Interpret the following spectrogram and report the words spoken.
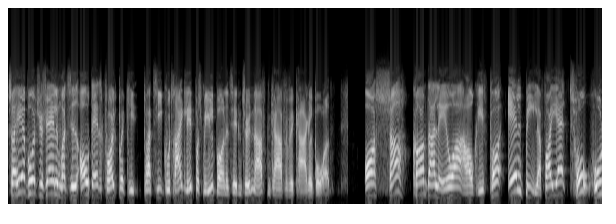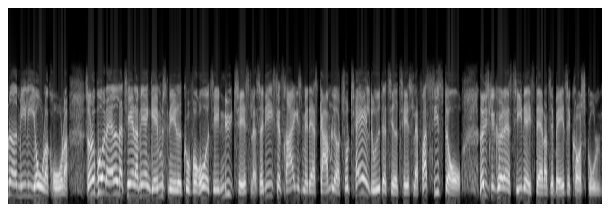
Så her burde Socialdemokratiet og Dansk Folkeparti kunne trække lidt på smilebåndet til den tynde aftenkaffe ved kakkelbordet. Og så kom der lavere afgift på elbiler for i alt 200 millioner kroner. Så nu burde alle, der tjener mere end gennemsnittet, kunne få råd til en ny Tesla, så de ikke skal trækkes med deres gamle og totalt uddaterede Tesla fra sidste år, når de skal køre deres teenage-datter tilbage til kostskolen.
